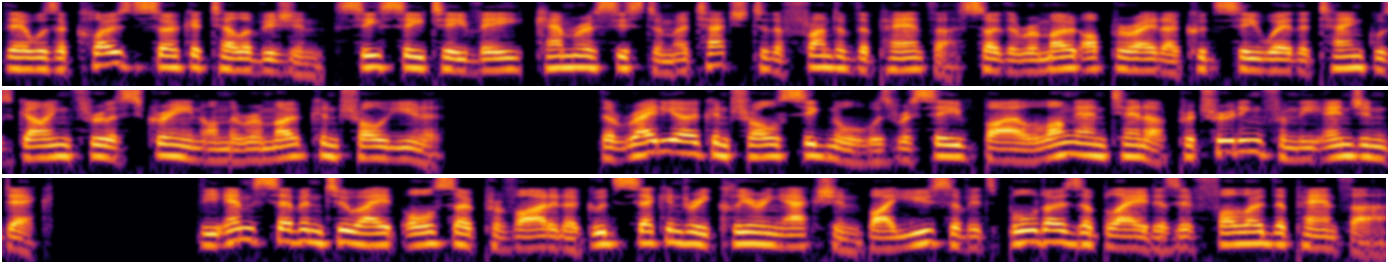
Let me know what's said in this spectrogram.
There was a closed-circuit television CCTV camera system attached to the front of the Panther so the remote operator could see where the tank was going through a screen on the remote control unit. The radio control signal was received by a long antenna protruding from the engine deck. The M728 also provided a good secondary clearing action by use of its bulldozer blade as it followed the Panther.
